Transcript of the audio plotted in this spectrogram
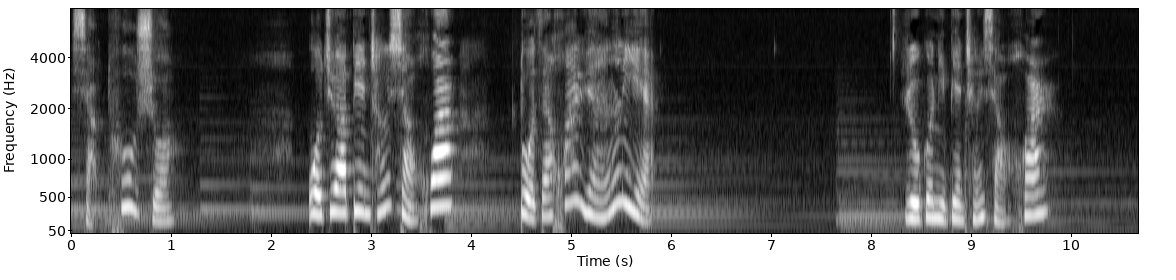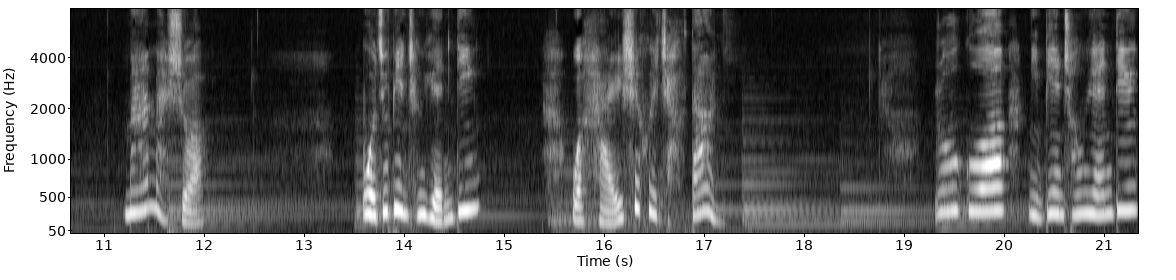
小兔说：“我就要变成小花，躲在花园里。如果你变成小花，妈妈说，我就变成园丁，我还是会找到你。如果你变成园丁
